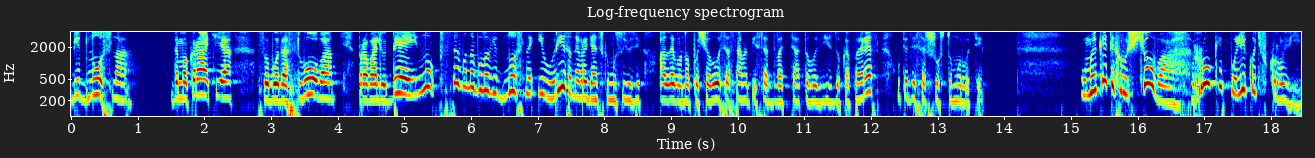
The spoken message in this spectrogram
відносна. Демократія, свобода слова, права людей ну, все воно було відносне і урізане в Радянському Союзі, але воно почалося саме після 20-го з'їзду КПРС у 56-му році. У Микити Хрущова руки полікоть в крові.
